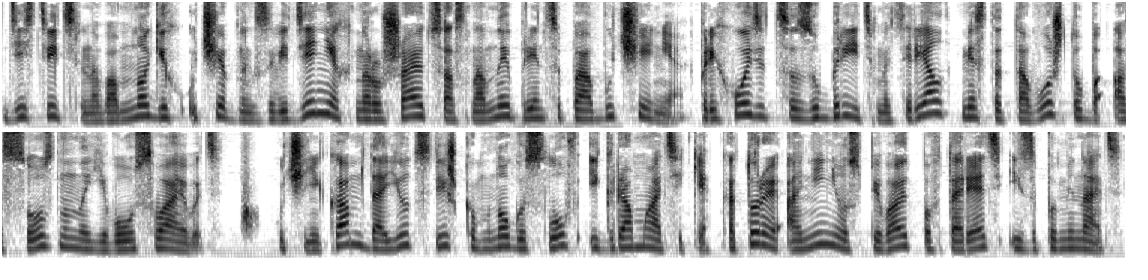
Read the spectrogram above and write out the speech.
Действительно, во многих учебных заведениях нарушаются основные принципы обучения. Приходится зубрить материал вместо того, чтобы осознанно его усваивать. Ученикам дают слишком много слов и грамматики, которые они не успевают повторять и запоминать.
